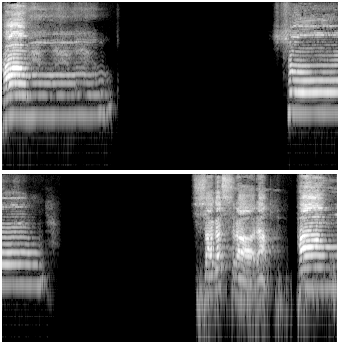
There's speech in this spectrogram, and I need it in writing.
ஹம் சோ சகசிராரம். ஹாம்.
